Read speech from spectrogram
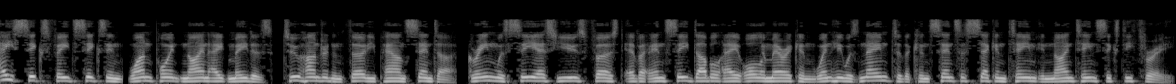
A 6 feet 6 in 1.98 meters, 230 pounds center, Green was CSU's first ever NCAA All-American when he was named to the consensus second team in 1963.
